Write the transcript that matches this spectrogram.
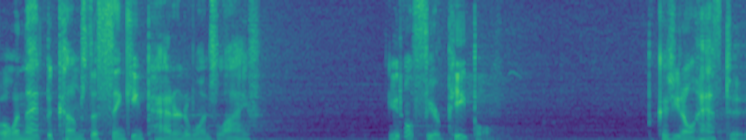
Well, when that becomes the thinking pattern of one's life, you don't fear people because you don't have to.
